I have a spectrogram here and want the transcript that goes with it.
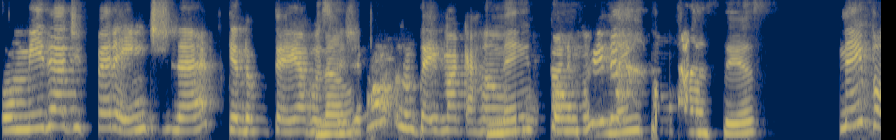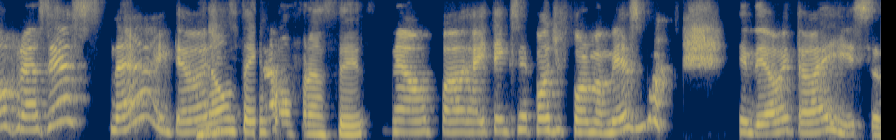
Comida diferente, né? Porque não tem arroz não. feijão, não tem macarrão. Nem pão, nem pão francês. Nem pão francês, né? Então não tem pão francês. Não, aí tem que ser pão de forma mesmo, entendeu? Então é isso.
